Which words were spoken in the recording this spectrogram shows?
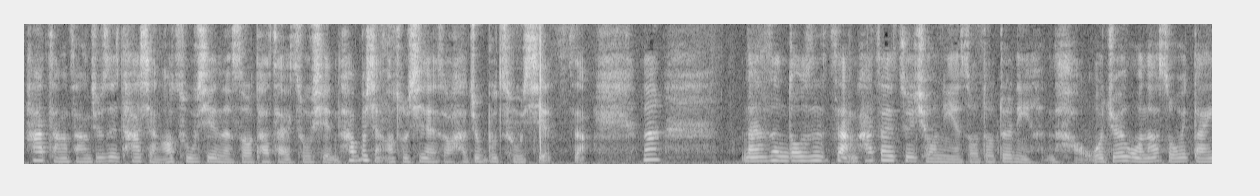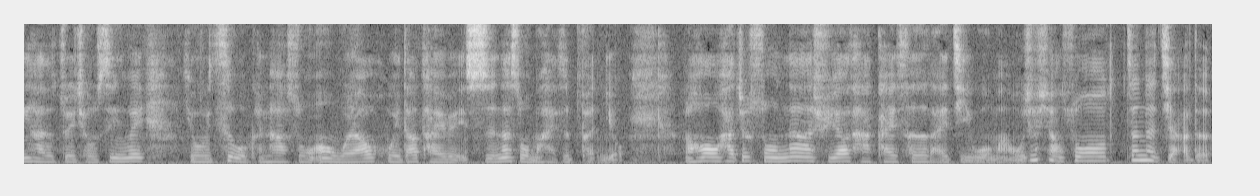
他常常就是他想要出现的时候他才出现，他不想要出现的时候他就不出现，这样。那。男生都是这样，他在追求你的时候都对你很好。我觉得我那时候会答应他的追求，是因为有一次我跟他说，哦，我要回到台北市，那时候我们还是朋友。然后他就说，那需要他开车来接我吗？我就想说，真的假的？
